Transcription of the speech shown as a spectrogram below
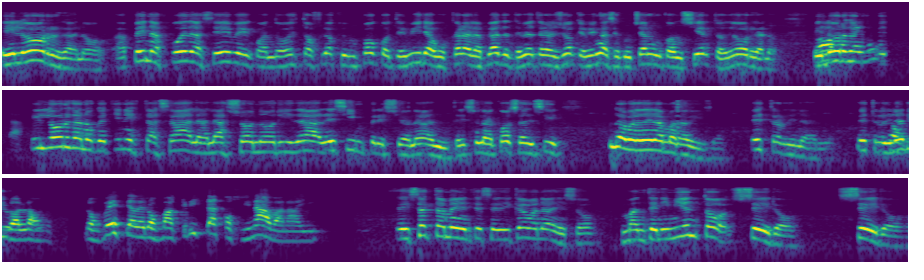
el órgano, apenas puedas, Eve, cuando esto afloje un poco, te vira a buscar a La Plata, te voy a traer yo que vengas a escuchar un concierto de órgano. El, oh, órgano, que, el órgano que tiene esta sala, la sonoridad, es impresionante, es una cosa, de decir, una verdadera maravilla, extraordinario. Extraordinario los bestias de los macristas cocinaban ahí. Exactamente, se dedicaban a eso. Mantenimiento cero, cero.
